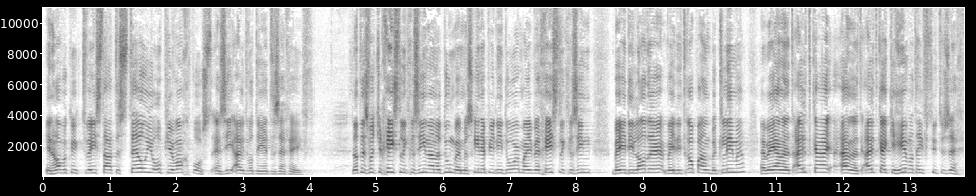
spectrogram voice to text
In Habakkuk 2 staat stel je op je wachtpost en zie uit wat de Heer te zeggen heeft. Dat is wat je geestelijk gezien aan het doen bent. Misschien heb je het niet door, maar je bent geestelijk gezien, ben je die ladder, ben je die trap aan het beklimmen. En ben je aan het, uitkijken, aan het uitkijken, Heer, wat heeft u te zeggen?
